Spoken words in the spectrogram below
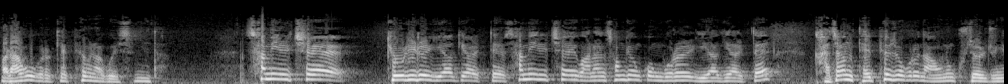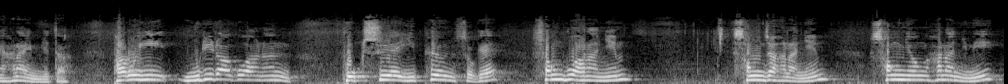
라고 그렇게 표현하고 있습니다. 삼위일체 교리를 이야기할 때, 삼위일체에 관한 성경 공부를 이야기할 때 가장 대표적으로 나오는 구절 중에 하나입니다. 바로 이 우리라고 하는 복수의 이 표현 속에 성부 하나님, 성자 하나님, 성령 하나님이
